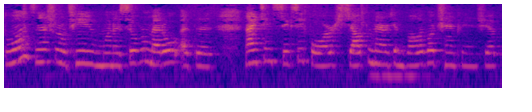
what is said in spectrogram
The women's national team won a silver medal at the 1964 South American Volleyball Championship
